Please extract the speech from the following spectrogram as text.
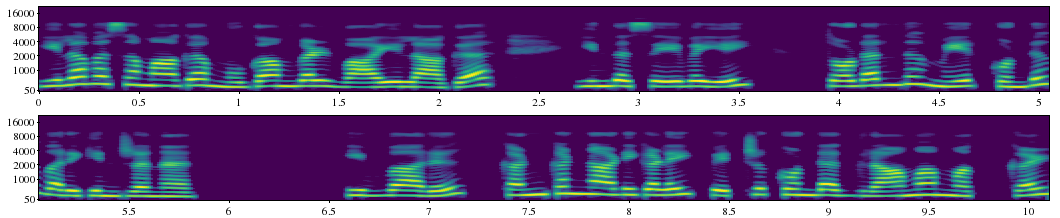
இலவசமாக முகாம்கள் வாயிலாக இந்த சேவையை தொடர்ந்து மேற்கொண்டு வருகின்றனர். இவ்வாறு கண்கண்ணாடிகளை பெற்றுக்கொண்ட கிராம மக்கள்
